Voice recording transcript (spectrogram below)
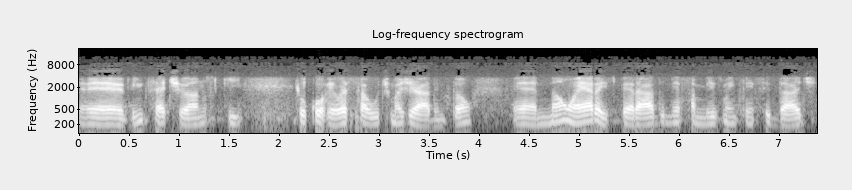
é, 27 anos que, que ocorreu essa última geada. Então, é, não era esperado nessa mesma intensidade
